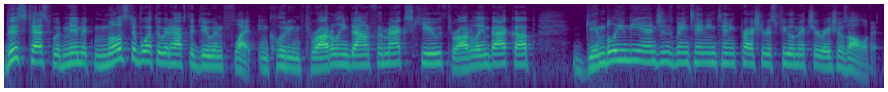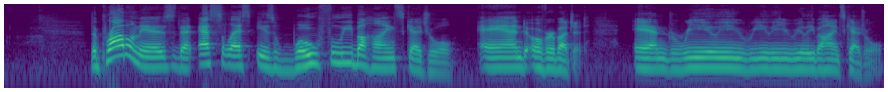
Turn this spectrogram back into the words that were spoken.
This test would mimic most of what they would have to do in flight, including throttling down for max Q, throttling back up, gimbaling the engines, maintaining tank pressures, fuel mixture ratios, all of it. The problem is that SLS is woefully behind schedule and over budget, and really, really, really behind schedule.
